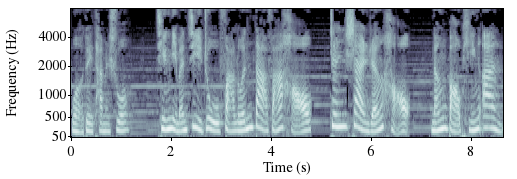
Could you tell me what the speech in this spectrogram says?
我对他们说：“请你们记住，法轮大法好，真善人好，能保平安。”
